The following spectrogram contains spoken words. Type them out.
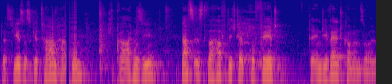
das Jesus getan hatten, sprachen sie, das ist wahrhaftig der Prophet, der in die Welt kommen soll.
